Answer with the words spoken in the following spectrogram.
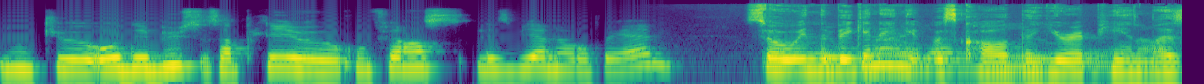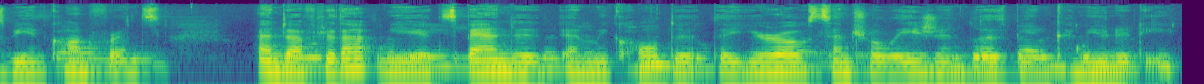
Donc, euh, au début, ça s'appelait euh, Conférence lesbienne européenne. So, in the beginning, it was called the European Lesbian Conference, and after that, we expanded and we called it the Euro Central Asian Lesbian Community.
